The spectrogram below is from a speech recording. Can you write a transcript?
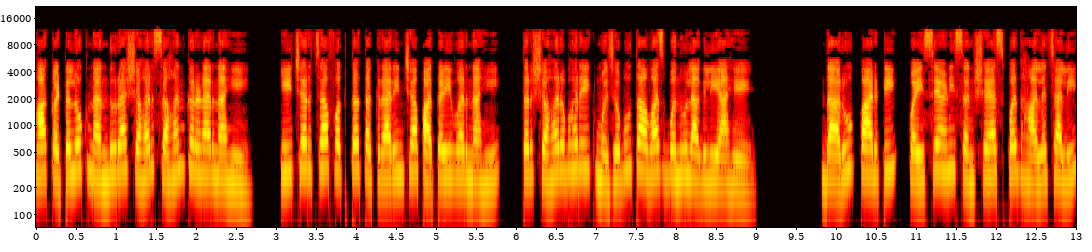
हा कटलोक नांदुरा शहर सहन करणार नाही. ही चर्चा फक्त तक्रारींच्या पातळीवर नाही तर शहरभर एक मजबूत आवाज बनू लागली आहे. दारू पार्टी पैसे आणि संशयास्पद हालचाली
